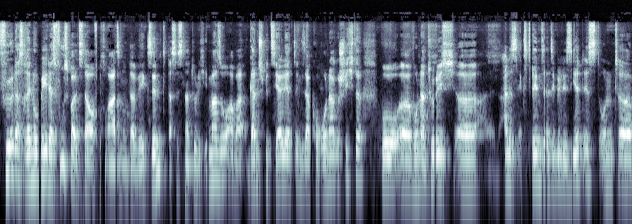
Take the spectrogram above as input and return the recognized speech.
für das Renommee des Fußballs da auf dem Rasen unterwegs sind. Das ist natürlich immer so, aber ganz speziell jetzt in dieser Corona-Geschichte, wo, äh, wo natürlich äh, alles extrem sensibilisiert ist und äh,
